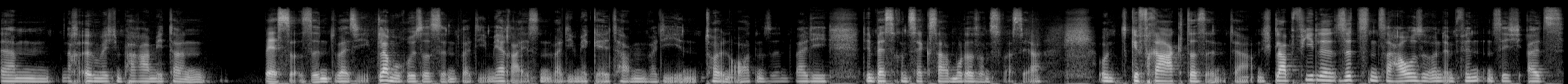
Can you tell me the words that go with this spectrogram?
ähm, nach irgendwelchen Parametern besser sind, weil sie glamouröser sind, weil die mehr reisen, weil die mehr Geld haben, weil die in tollen Orten sind, weil die den besseren Sex haben oder sonst was, ja. Und gefragter sind, ja. Und ich glaube, viele sitzen zu Hause und empfinden sich als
